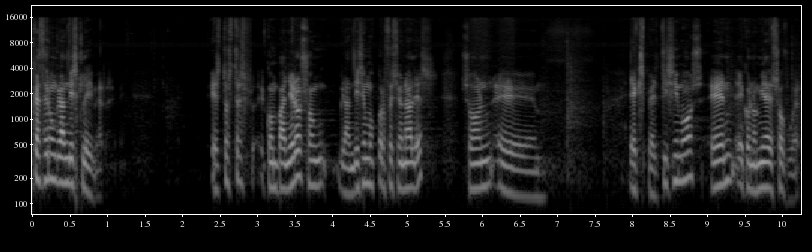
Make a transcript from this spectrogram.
que hacer un gran disclaimer. Estos tres compañeros son grandísimos profesionales, son eh, expertísimos en economía de software.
